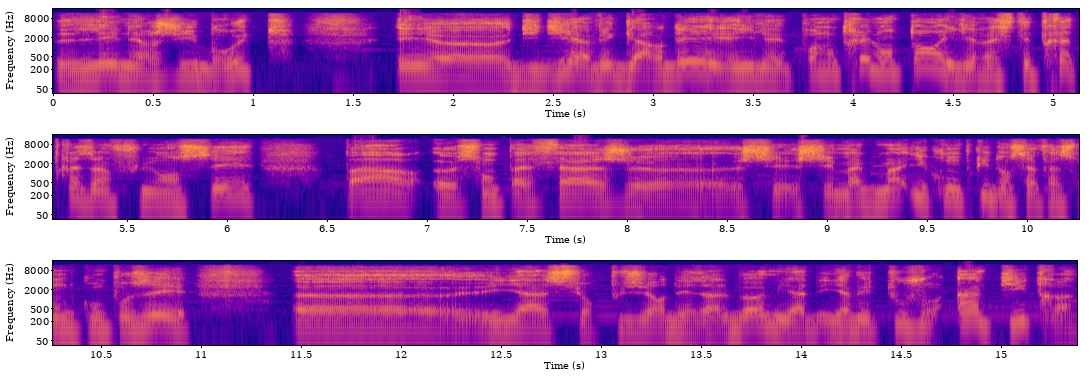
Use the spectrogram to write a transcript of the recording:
l'énergie brute. Et euh, Didier avait gardé, et il est pendant très longtemps, il est resté très très influencé par euh, son passage euh, chez, Magma, y compris dans sa façon de composer. Euh, il y a sur plusieurs des albums, il y avait toujours un titre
